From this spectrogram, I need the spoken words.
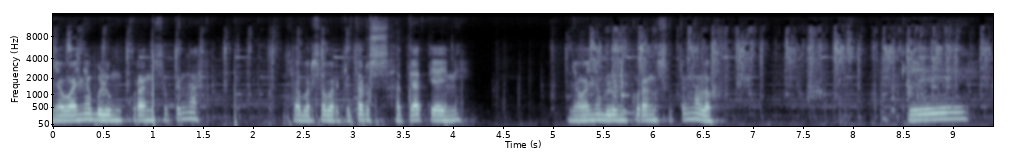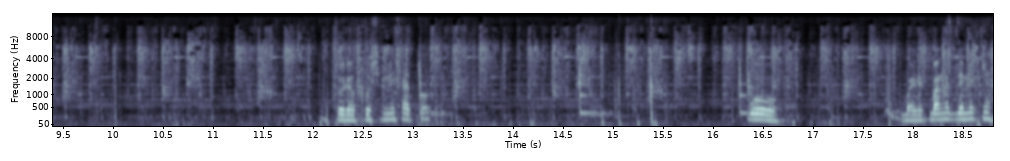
Nyawanya belum kurang setengah. Sabar-sabar, kita harus hati-hati ya ini. Nyawanya belum kurang setengah loh. Oke. Oke, udah pusing nih satu. Wow. Banyak banget damage-nya.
